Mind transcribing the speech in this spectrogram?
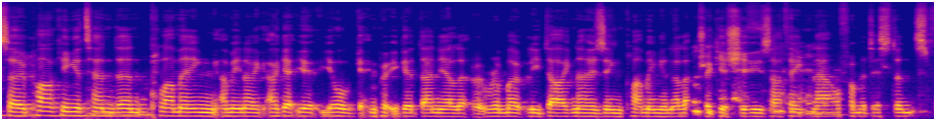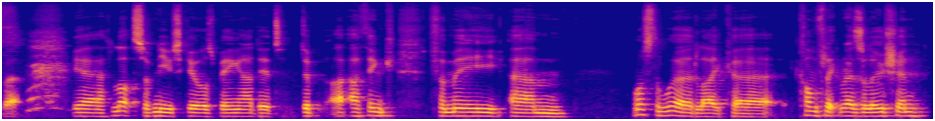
So parking attendant, plumbing. I mean, I, I get you. You're getting pretty good, Danielle, at remotely diagnosing plumbing and electric issues. I think now from a distance, but yeah, lots of new skills being added. I I think for me, um, what's the word like uh, conflict resolution?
